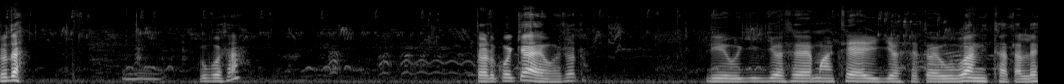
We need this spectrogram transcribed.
રુદા ઊભો થા. તડકો ક્યાં આવ્યો છો? તો દીવ ઉગી ગયો છે માથે આવી ગયો છે તો એ ઊભા નથી થતા લે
